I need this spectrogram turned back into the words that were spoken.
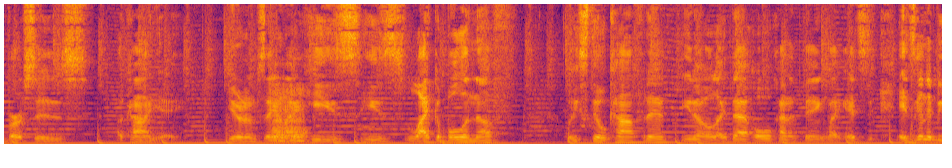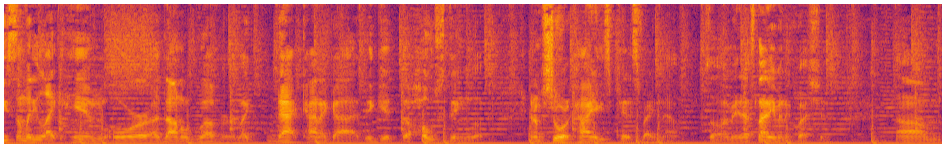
versus a Kanye. You know what I'm saying? Mm-hmm. Like he's he's likable enough but he's still confident, you know, like that whole kind of thing. Like it's it's gonna be somebody like him or a Donald Glover, like that kind of guy to get the hosting look. And I'm sure Kanye's pissed right now. So I mean that's not even a question. Um,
